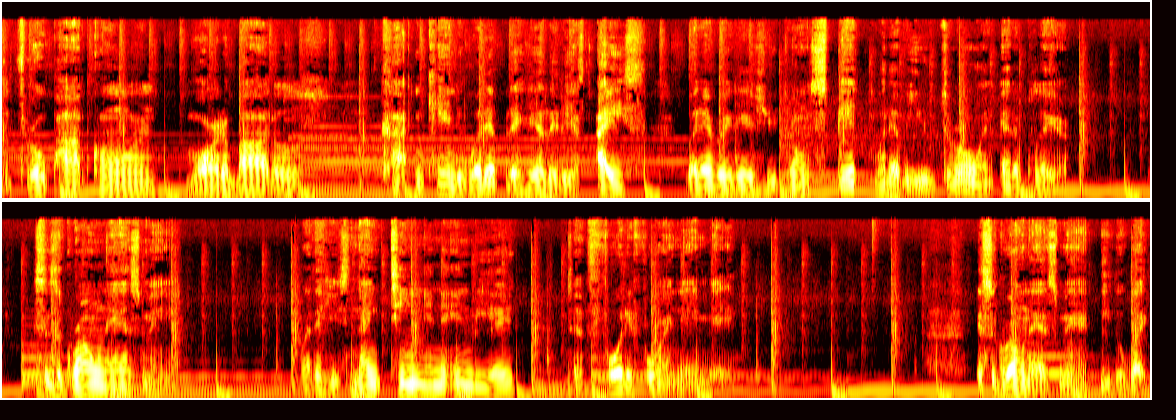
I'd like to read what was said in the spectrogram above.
to throw popcorn, water bottles, cotton candy, whatever the hell it is, ice, whatever it is you throwing, spit, whatever you throwing at a player. This is a grown ass man. Whether he's 19 in the NBA to 44 in the NBA. It's a grown ass man either way.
